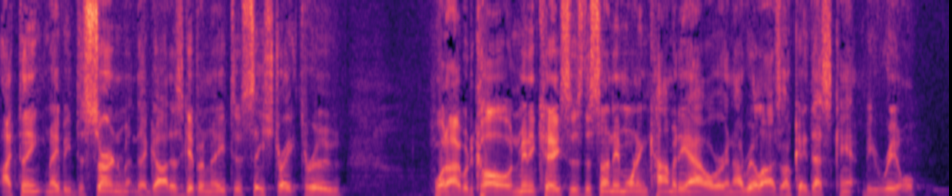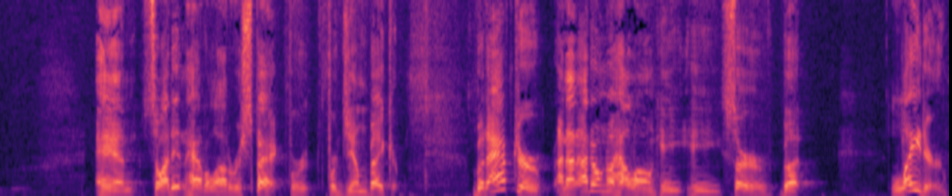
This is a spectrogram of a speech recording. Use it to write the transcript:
I think, maybe discernment that God has given me to see straight through what I would call, in many cases, the Sunday morning comedy hour, and I realized, okay, this can't be real. And so I didn't have a lot of respect for, for Jim Bakker. But after, and I don't know how long he, he served, but later,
